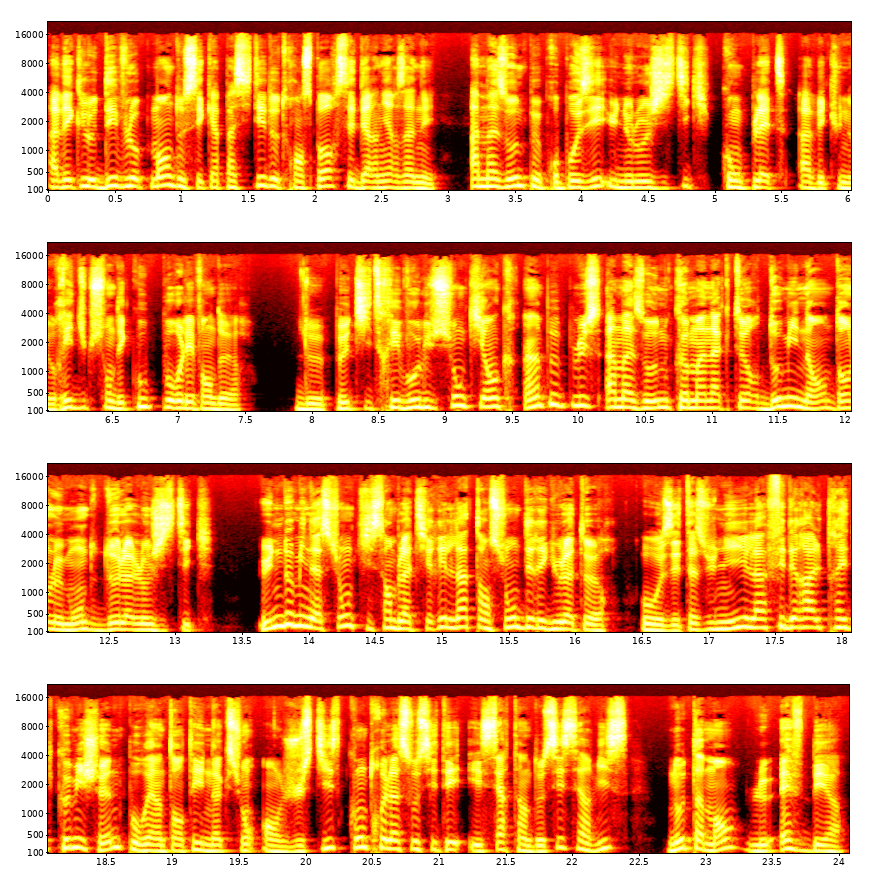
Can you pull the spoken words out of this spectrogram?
avec le développement de ses capacités de transport ces dernières années, Amazon peut proposer une logistique complète avec une réduction des coûts pour les vendeurs. De petites révolutions qui ancrent un peu plus Amazon comme un acteur dominant dans le monde de la logistique. Une domination qui semble attirer l'attention des régulateurs. Aux États-Unis, la Federal Trade Commission pourrait intenter une action en justice contre la société et certains de ses services, notamment le FBA.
